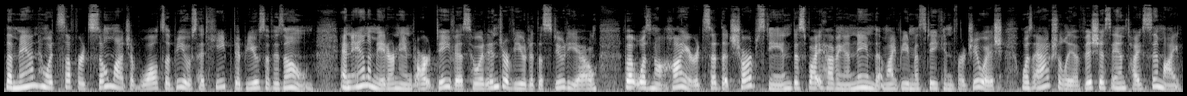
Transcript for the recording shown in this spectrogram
The man who had suffered so much of Walt's abuse had heaped abuse of his own. An animator named Art Davis, who had interviewed at the studio but was not hired, said that Sharpsteen, despite having a name that might be mistaken for Jewish, was actually a vicious anti Semite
